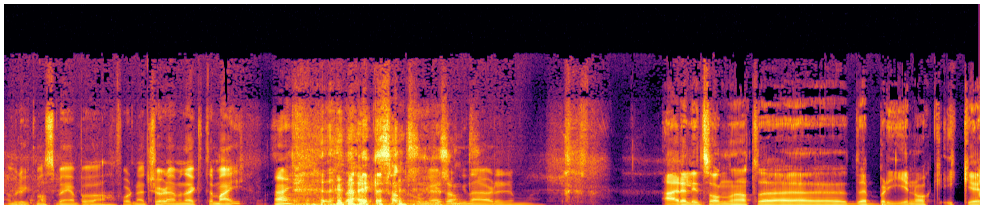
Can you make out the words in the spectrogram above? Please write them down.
Jeg har brukt masse penger på Fortnite sjøl, men det er ikke til meg. Nei. Nei, ikke sant? Unger som gnæler. Er det litt sånn at uh, det blir nok ikke,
